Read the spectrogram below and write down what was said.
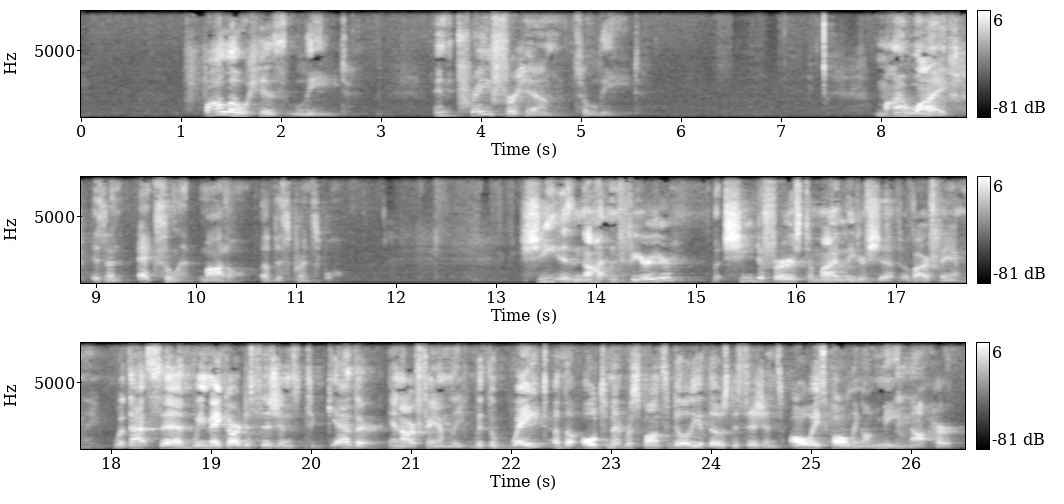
follow his lead, and pray for him to lead. My wife is an excellent model of this principle. She is not inferior, but she defers to my leadership of our family. With that said, we make our decisions together in our family, with the weight of the ultimate responsibility of those decisions always falling on me, not her.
